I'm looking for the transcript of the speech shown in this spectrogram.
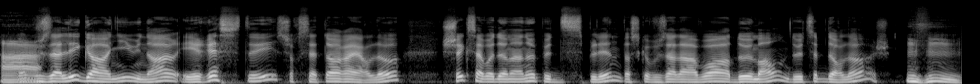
Ah. Donc, vous allez gagner une heure et rester sur cet horaire-là. Je sais que ça va demander un peu de discipline parce que vous allez avoir deux mondes, deux types d'horloges. Mhm.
